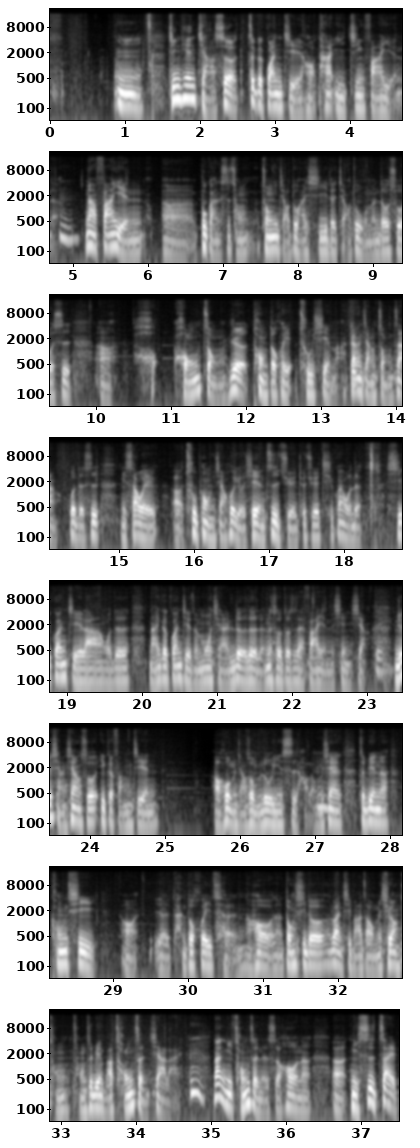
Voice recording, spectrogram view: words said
嗯，今天假设这个关节哈，它已经发炎了，嗯，那发炎呃，不管是从中医角度还是西医的角度，我们都说是啊，红红肿热痛都会出现嘛。刚刚讲肿胀，或者是你稍微呃触碰一下，会有些人自觉就觉得奇怪，我的膝关节啦，我的哪一个关节怎么摸起来热热的？那时候都是在发炎的现象。对，你就想象说一个房间。好，或我们讲说我们录音室好了，我们现在这边呢，空气哦，呃，很多灰尘，然后东西都乱七八糟。我们希望从从这边把它重整下来。嗯，那你重整的时候呢，呃，你是在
